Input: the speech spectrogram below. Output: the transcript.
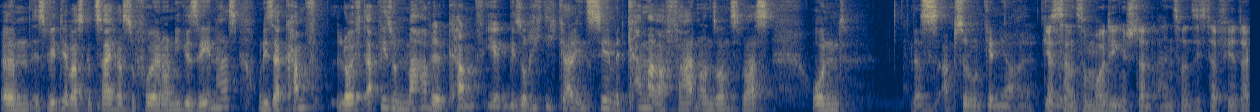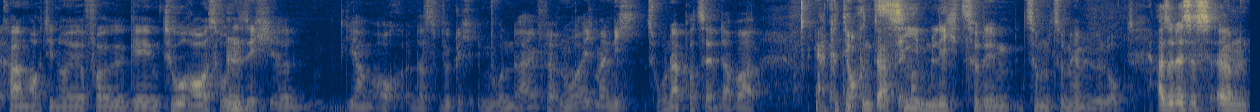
Ähm, es wird dir was gezeigt, was du vorher noch nie gesehen hast. Und dieser Kampf läuft ab wie so ein Marvel-Kampf irgendwie. So richtig geil inszeniert mit Kamerafahrten und sonst was. Und das ist absolut genial. Gestern zum heutigen Stand, 21.04. kam auch die neue Folge Game 2 raus, wo Mhm. die sich, äh, die haben auch das wirklich im Grunde einfach nur, ich meine nicht zu 100%, aber Ja, doch immer. ziemlich zu dem, zum, zum Himmel gelobt. Also das ist, ähm,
